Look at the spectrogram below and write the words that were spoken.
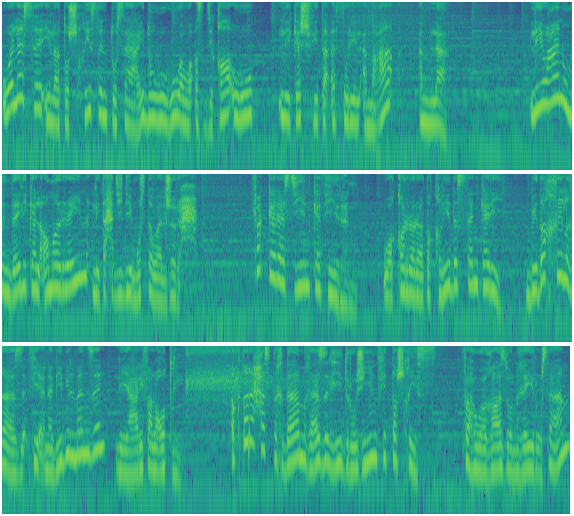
ولا سائل تشخيص تساعده هو وأصدقاؤه لكشف تأثر الأمعاء أم لا. ليعانوا من ذلك الأمرين لتحديد مستوى الجرح. فكر سين كثيرا وقرر تقليد السنكري بضخ الغاز في أنابيب المنزل ليعرف العطل. اقترح استخدام غاز الهيدروجين في التشخيص فهو غاز غير سام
